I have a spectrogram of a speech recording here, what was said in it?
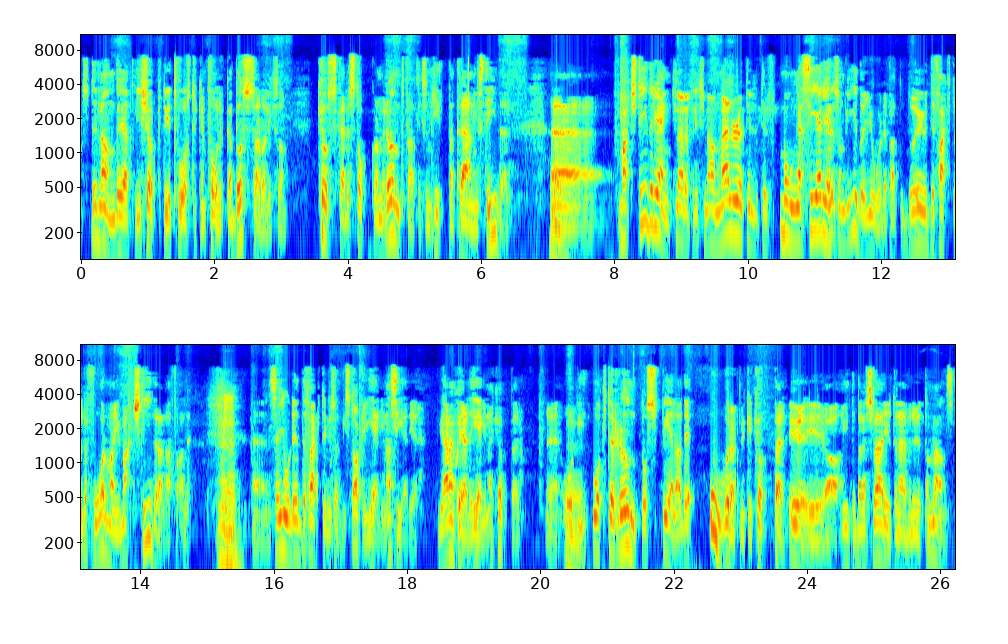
Så det landade i att vi köpte två stycken folkabussar och liksom kuskade Stockholm runt för att liksom hitta träningstider. Mm. Eh, matchtider är enklare för liksom jag anmäler det till, till många serier som vi då gjorde för att då är ju de facto, då får man ju matchtider i alla fall. Mm. Eh, sen gjorde de facto vi så att vi startade egna serier. Vi arrangerade egna kupper. Eh, och mm. vi åkte runt och spelade oerhört mycket kupper. Ja, inte bara i Sverige utan även utomlands.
